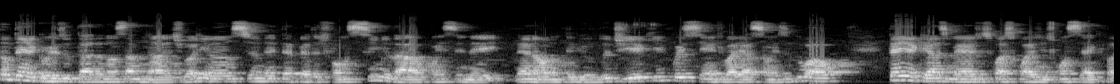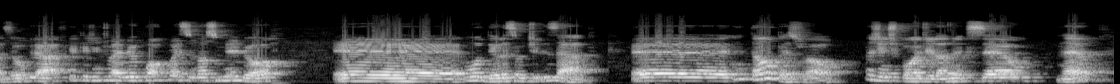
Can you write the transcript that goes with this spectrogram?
Então, tem aqui o resultado da nossa análise de variância, né, interpreta de forma similar ao que eu ensinei né, na aula anterior do DIC, coeficiente de variação residual. Tem aqui as médias com as quais a gente consegue fazer o gráfico, que a gente vai ver qual vai ser o nosso melhor é, modelo a ser utilizado. É, então, pessoal, a gente pode ir lá no Excel, né?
